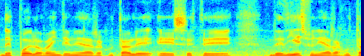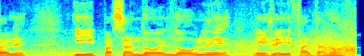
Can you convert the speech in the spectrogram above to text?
después de los 20 unidades reajustables es este, de 10 unidades reajustables y pasando el doble es ley de falta, ¿no?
